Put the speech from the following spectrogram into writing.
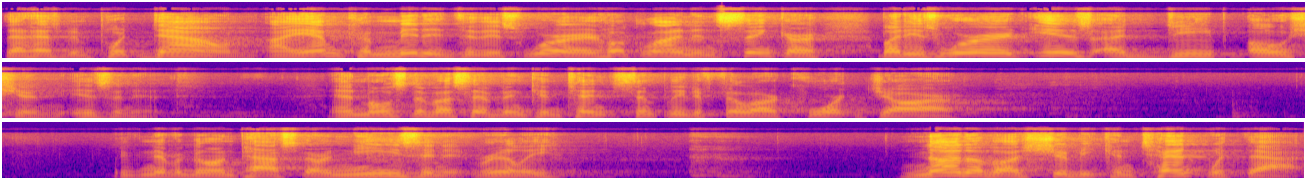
that has been put down. I am committed to this word, hook, line, and sinker, but His word is a deep ocean, isn't it? And most of us have been content simply to fill our quart jar. We've never gone past our knees in it, really. None of us should be content with that.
